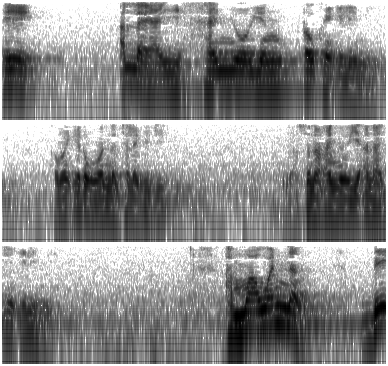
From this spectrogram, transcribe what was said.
eh Allah ya yi hanyoyin ɗaukan ilimi kamar irin wannan talabiji ga suna hanyoyi ana jin ilimi. Amma wannan bai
